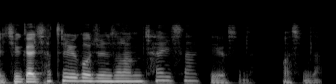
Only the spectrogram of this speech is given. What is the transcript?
예, 지금까지 차트 읽어준 사람 차일사제였습니다. 고맙습니다.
